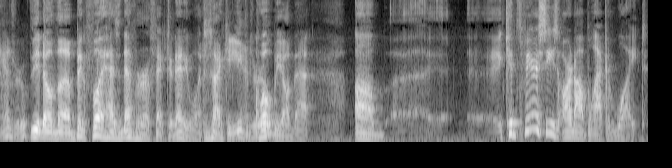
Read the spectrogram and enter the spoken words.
Andrew. you know, the Bigfoot has never affected anyone. Like you can quote me on that. Um, uh, conspiracies are not black and white.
